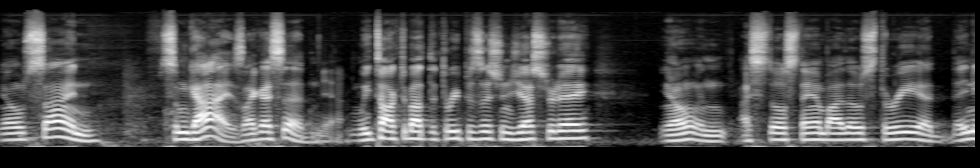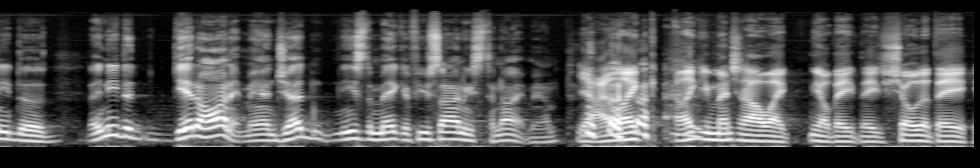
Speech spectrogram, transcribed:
you know sign some guys. Like I said, Yeah. we talked about the three positions yesterday, you know, and I still stand by those three. Uh, They need to they need to get on it, man. Jed needs to make a few signings tonight, man. Yeah, I like I like you mentioned how like you know they they show that they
